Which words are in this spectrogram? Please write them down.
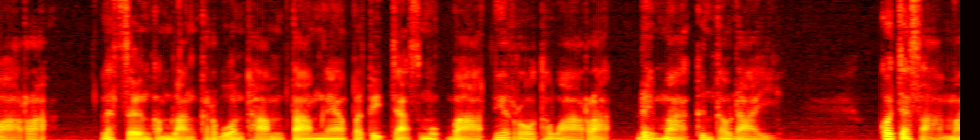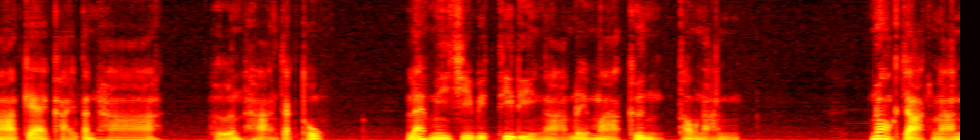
วาระ และเสริมกำลังกระบวนธรรมตามแนวปฏิจจสมุปบาทนิโรธวาระได้มากขึ้นเท่าใด ก็จะสามารถแก้ไขปัญหา เหินห่างจากทุกข์และมีชีวิตที่ดีงามได้มากขึ้นเท่านั้น นอกจากนั้น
